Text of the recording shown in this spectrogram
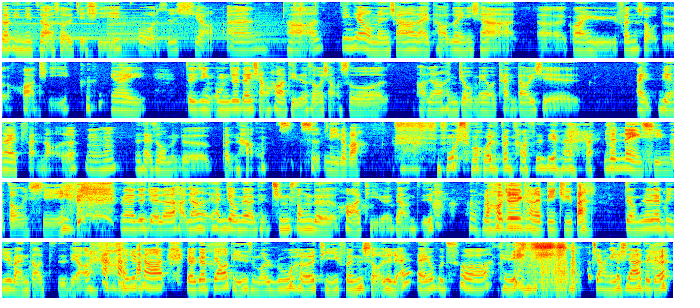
收听女子好说的解析，我是小安。好，今天我们想要来讨论一下呃关于分手的话题，因为最近我们就在想话题的时候，想说好像很久没有谈到一些爱恋爱烦恼了，嗯哼，这才是我们的本行。是是你的吧？为什么我的本行是恋爱烦一些内心的东西，没有就觉得好像很久没有很轻松的话题了，这样子。然后就去看了 B G 版，对，我们就在 B G 版找资料，然后就看到有一个标题是什么“如何提分手”，就觉得哎哎又不错，可以讲一下这个。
